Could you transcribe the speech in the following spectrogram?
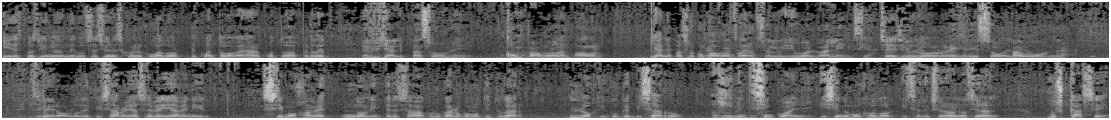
Y después vienen las negociaciones con el jugador de cuánto va a ganar, cuánto va a perder. Pero ya le pasó, ¿eh? Con Pavón. Ya le pasó con ¿Te acuerdas Pavón, bueno. se lo llevó el Valencia. Sí, y luego regresó. Pavón. Pero lo de Pizarro ya se veía venir. Si Mohamed no le interesaba colocarlo como titular, lógico que Pizarro, a sus 25 años y siendo un jugador y seleccionado nacional, buscase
